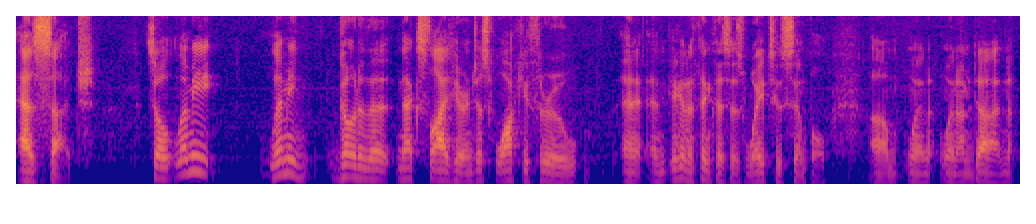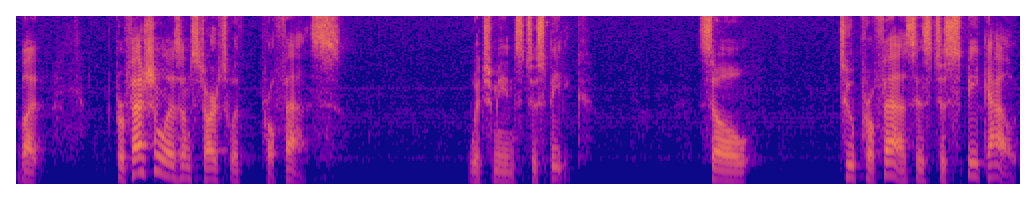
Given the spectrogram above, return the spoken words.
as such. So let me, let me go to the next slide here and just walk you through, and, and you're going to think this is way too simple um, when, when I'm done. But professionalism starts with profess, which means to speak. So to profess is to speak out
